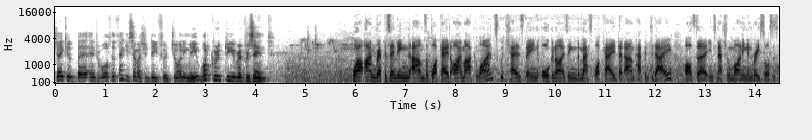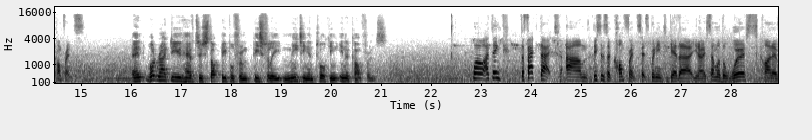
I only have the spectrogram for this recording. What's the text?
Jacob uh, Andrewartha, thank you so much indeed for joining me. What group do you represent? Well, I'm representing um, the Blockade IMARC Alliance, which has been organising the mass blockade that um, happened today of the International Mining and Resources Conference. And what right do you have to stop people from peacefully meeting and talking in a conference? Well, I think the fact that um, this is a conference that's bringing together, you know, some of the worst kind of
